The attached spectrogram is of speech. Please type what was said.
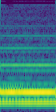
You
